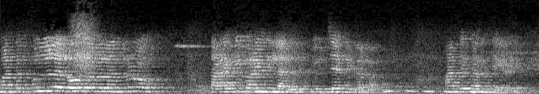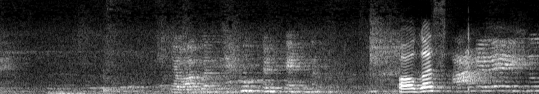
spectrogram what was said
ಮತ್ತೆ ಫುಲ್ ಲೋ ಲೆವೆಲ್ ಅಂದ್ರು ತಾಳಗಿ ಬರಂಗಿಲ್ಲ ಅದ್ರ ಫ್ಯೂಚರ್ ಇರಲ್ಲ ಅದಕ್ಕಂತ ಹೇಳಿ ಯಾವಾಗ ಆಗಸ್ಟ್ ಆಮೇಲೆ ಇದು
